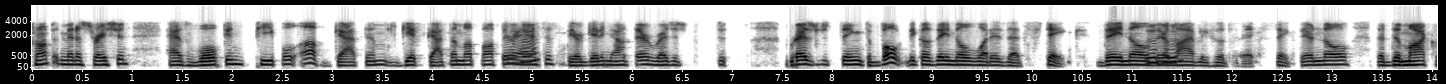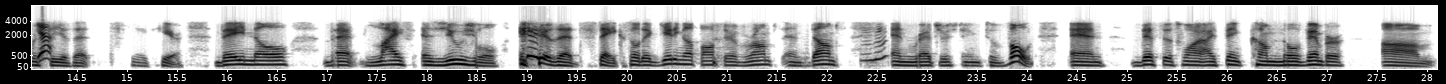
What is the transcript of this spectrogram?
Trump administration has woken people up, got them get got them up off their Mhm. asses. They're getting out there register, registering to vote because they know what is at stake. They know their Mhm. livelihoods are at stake. They know the democracy is at stake here. They know that life as usual is at stake. So they're getting up off their rumps and dumps Mhm. and registering to vote. And this is why I think come November, um,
